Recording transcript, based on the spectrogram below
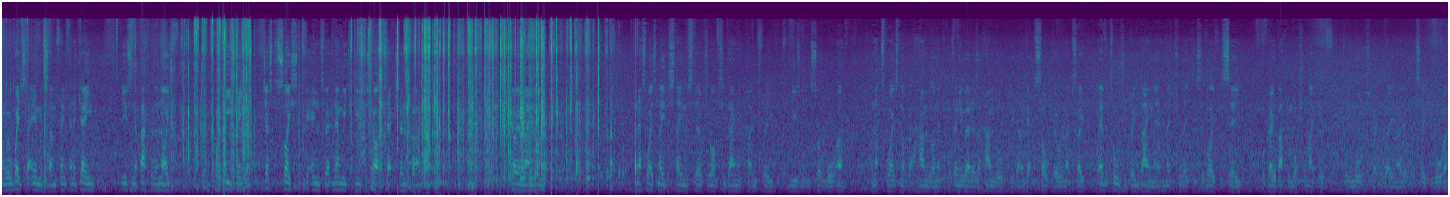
and we'll wedge that in with something. And again, using the back of the knife, quite easily just to slice it to get into it. And then we could use the sharp section for going around on it and that's why it's made of stainless steel because obviously down there cutting through using it in salt water and that's why it's not got a handle on it because anywhere there's a handle you're going to get the salt building up. So whatever tools you bring down there make sure they can survive the sea or go back and wash them out with clean water straight away you know a little bit of soapy water.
